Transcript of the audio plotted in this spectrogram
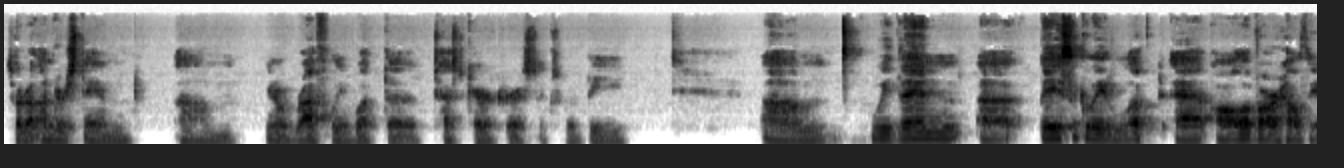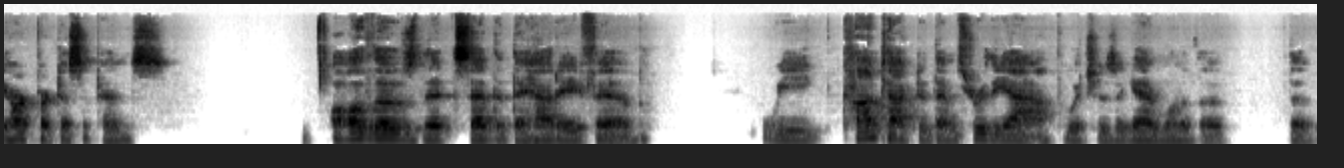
sort of understand, um, you know, roughly what the test characteristics would be. Um, we then uh, basically looked at all of our healthy heart participants, all of those that said that they had AFib. We contacted them through the app, which is again one of the the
